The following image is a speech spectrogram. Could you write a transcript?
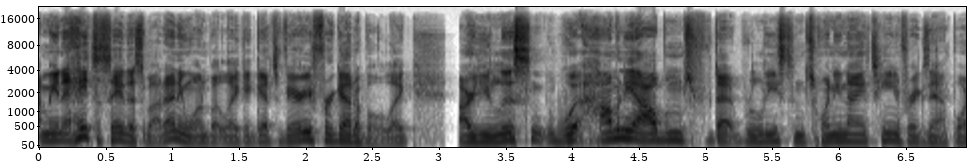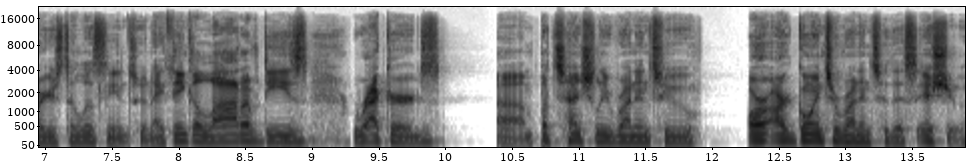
I mean I hate to say this about anyone but like it gets very forgettable like are you listening wh- how many albums that released in 2019 for example are you still listening to and I think a lot of these records um, potentially run into or are going to run into this issue.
